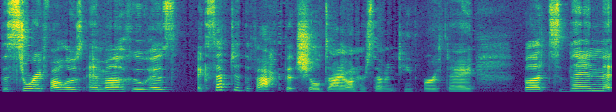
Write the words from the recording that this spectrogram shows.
The story follows Emma who has accepted the fact that she'll die on her 17th birthday but then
